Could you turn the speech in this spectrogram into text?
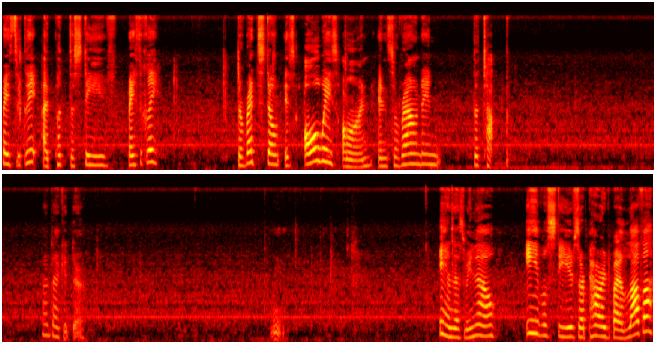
Basically, I put the Steve. Basically, the redstone is always on and surrounding the top. How did I get there? Hmm. And as we know, evil Steves are powered by lava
